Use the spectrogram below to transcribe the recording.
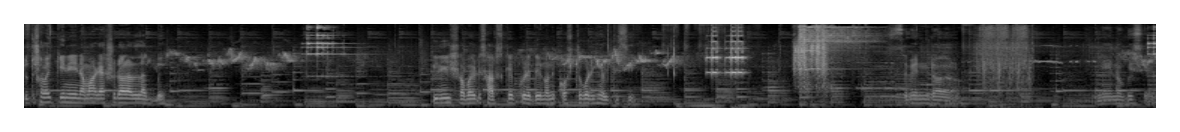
তো সবাই কিনে নিন, আমার একশো ডলার লাগবে। প্লিজ সবাই একটু সাবস্ক্রাইব করে দিন, অনেক কষ্ট করে খেলতেছি। সেভেন ডলার নিরানব্বই সেন্ট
